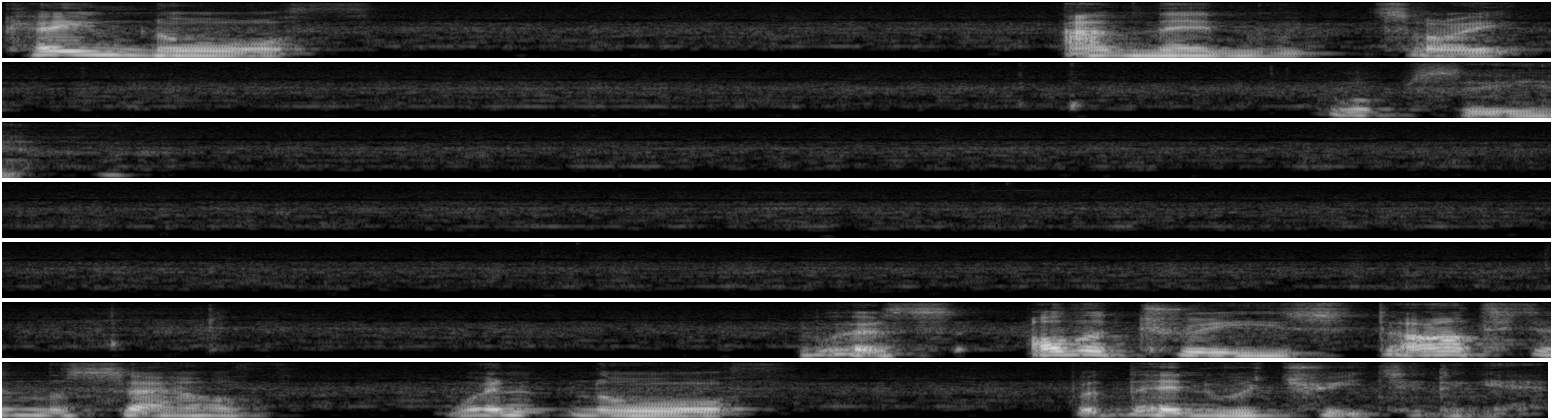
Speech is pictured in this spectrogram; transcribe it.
came north, and then, sorry, whoopsie, whereas other trees started in the south, went north, but then retreated again.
